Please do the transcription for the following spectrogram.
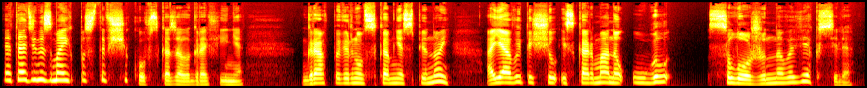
«Это один из моих поставщиков», — сказала графиня. Граф повернулся ко мне спиной, а я вытащил из кармана угол сложенного векселя —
